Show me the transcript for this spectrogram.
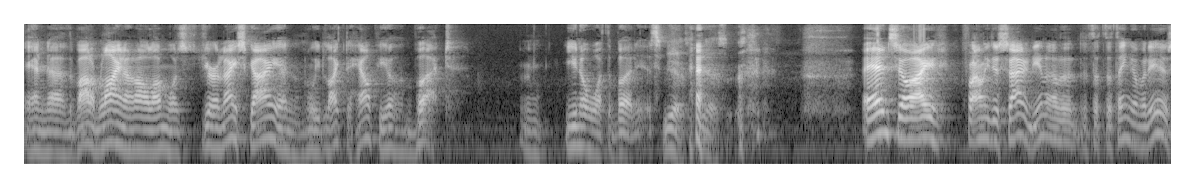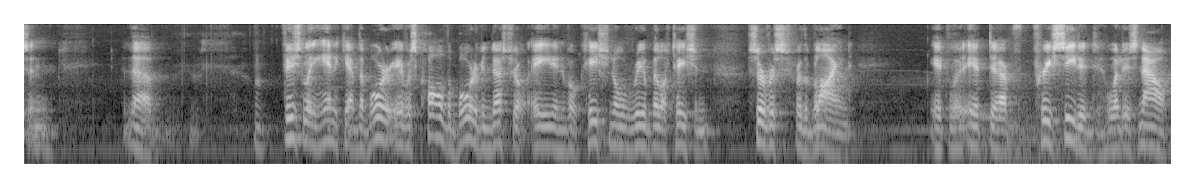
And uh, the bottom line on all of them was, "You're a nice guy, and we'd like to help you, but you know what the but is." Yes. Yes. And so I finally decided, you know, the, the, the thing of it is, and the visually handicapped, the board, it was called the Board of Industrial Aid and Vocational Rehabilitation Service for the Blind. It it uh, preceded what is now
